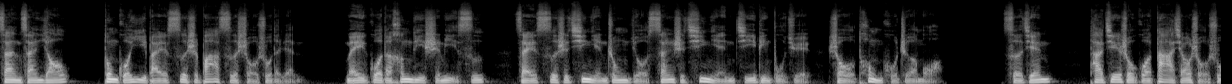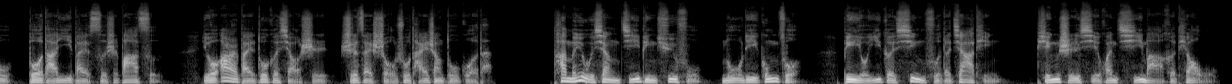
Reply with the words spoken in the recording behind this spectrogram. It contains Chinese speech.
三三幺动过一百四十八次手术的人美国的亨利史密斯在四十七年中有三十七年疾病不绝受痛苦折磨。此间他接受过大小手术多达一百四十八次有二百多个小时是在手术台上度过的。他没有向疾病屈服努力工作并有一个幸福的家庭平时喜欢骑马和跳舞。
